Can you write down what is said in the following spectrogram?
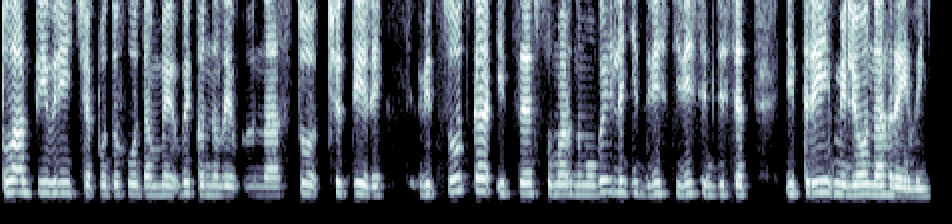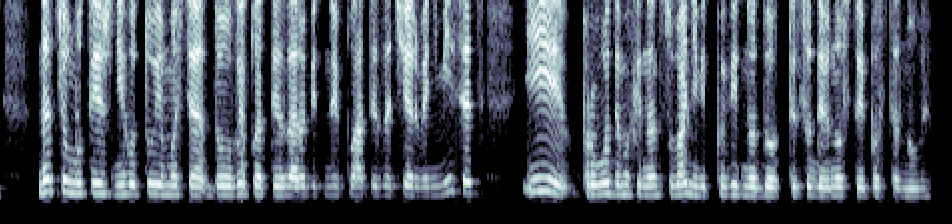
План півріччя по доходам ми виконали на 104 відсотка, і це в сумарному вигляді 283 мільйона гривень. На цьому тижні готуємося до виплати заробітної плати за червень місяць і проводимо фінансування відповідно до 590 постанови.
